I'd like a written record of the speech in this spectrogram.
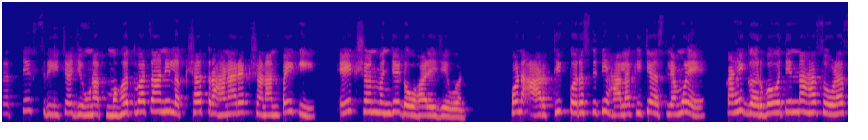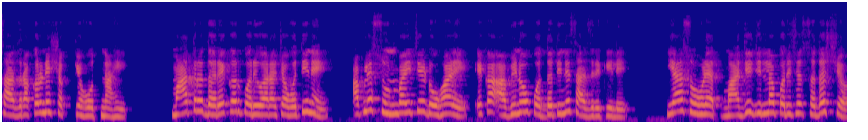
प्रत्येक स्त्रीच्या जीवनात महत्त्वाचा आणि लक्षात राहणाऱ्या क्षणांपैकी एक क्षण म्हणजे डोहाळे जेवण. पण आर्थिक परिस्थिती हालाकीची असल्यामुळे काही गर्भवतींना हा सोहळा साजरा करणे शक्य होत नाही. मात्र दरेकर परिवाराच्या वतीने आपल्या सुनबाईचे डोहाळे एका अभिनव पद्धतीने साजरे केले. या सोहळ्यात माजी जिल्हा परिषद सदस्य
